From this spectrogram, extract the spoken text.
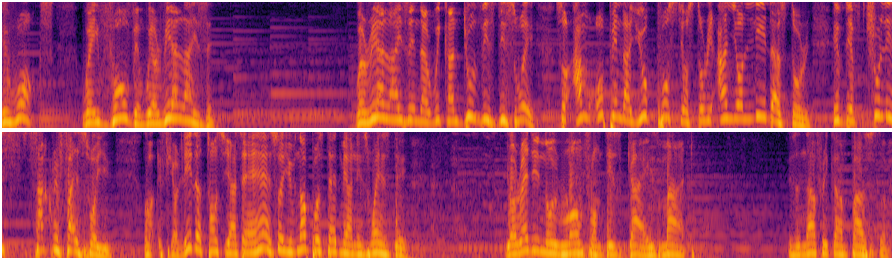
It works. We're evolving, we're realizing. We're realizing that we can do this this way. So I'm hoping that you post your story and your leader's story. If they've truly sacrificed for you, or if your leader turns to you and says, Hey, so you've not posted me on his Wednesday. You already know run from this guy. He's mad. He's an African pastor.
